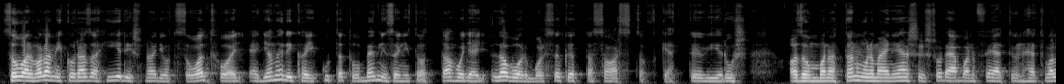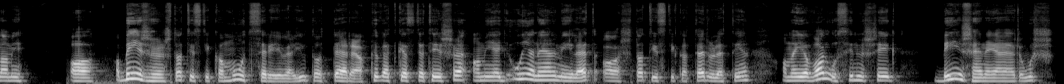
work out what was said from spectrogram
Szóval valamikor az a hír is nagyot szólt, hogy egy amerikai kutató bebizonyította, hogy egy laborból szökött a SARS-CoV-2 vírus, azonban a tanulmány első sorában feltűnhet valami, a, a Bayesian statisztika módszerével jutott erre a következtetésre, ami egy olyan elmélet a statisztika területén, amely a valószínűség Bayesianus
